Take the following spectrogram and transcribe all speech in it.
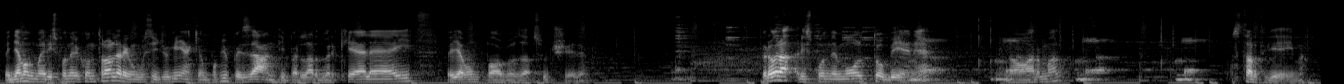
Vediamo come risponde il controller con questi giochini anche un po' più pesanti per l'hardware che è lei. Vediamo un po' cosa succede. Per ora risponde molto bene. Normal. Start game.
